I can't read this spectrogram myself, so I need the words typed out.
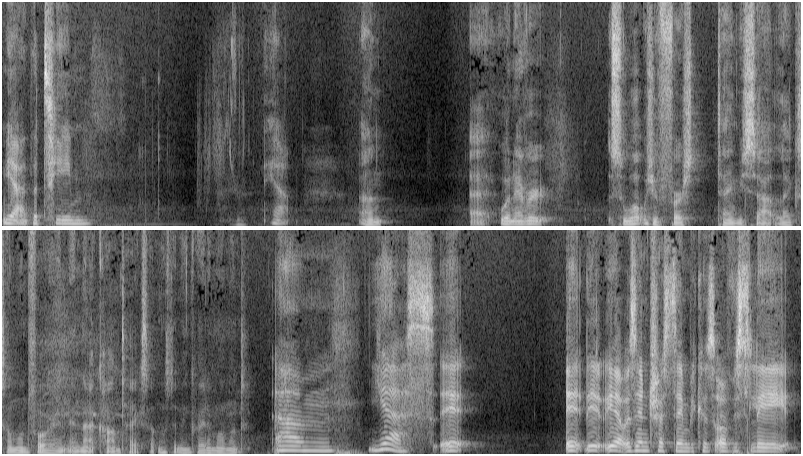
yeah, the team. Yeah. and uh, whenever so what was your first time you sat like someone for in, in that context that must have been quite a moment Um, yes, it, it, it, yeah, it was interesting because obviously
